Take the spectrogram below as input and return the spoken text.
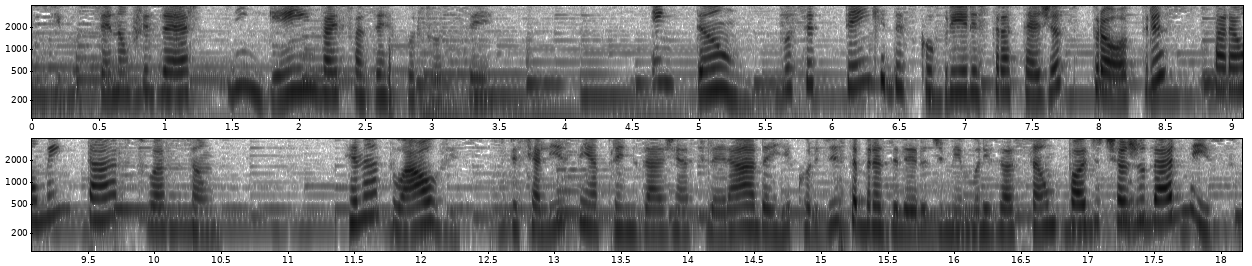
Se você não fizer, ninguém vai fazer por você. Então, você tem que descobrir estratégias próprias para aumentar sua ação. Renato Alves, especialista em aprendizagem acelerada e recordista brasileiro de memorização, pode te ajudar nisso.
